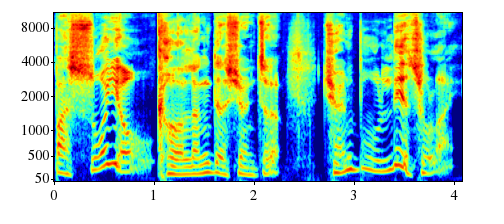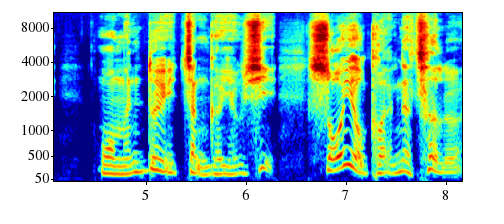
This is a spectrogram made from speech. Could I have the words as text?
把所有可能的选择全部列出来，我们对整个游戏所有可能的策略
